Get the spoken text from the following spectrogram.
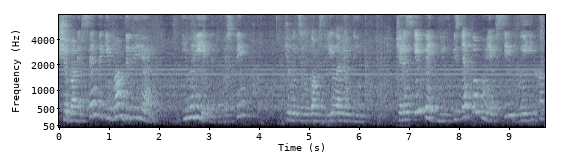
що вони все-таки вам довіряють і мрієте довести, що ви цілком зріла людина. Через кілька днів, після того, як всі виїхав,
